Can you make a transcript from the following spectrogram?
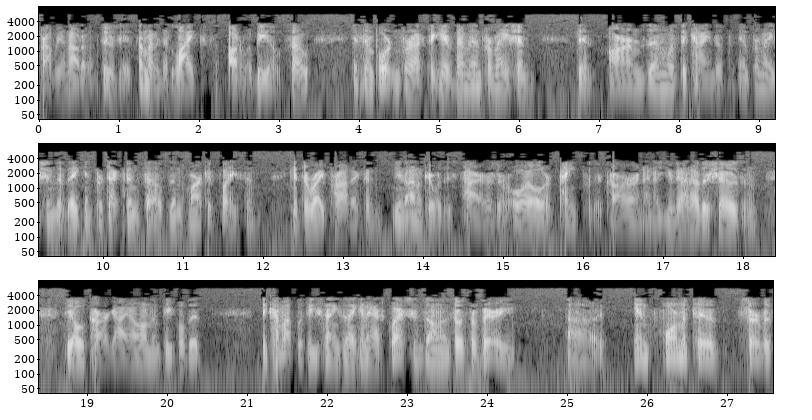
probably an auto enthusiast somebody that likes automobiles so it's important for us to give them information that arms them with the kind of information that they can protect themselves in the marketplace and get the right product. And you know, I don't care whether it's tires or oil or paint for their car. And I know you got other shows and the old car guy on and people that they come up with these things and they can ask questions on them. So it's a very uh, informative, service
